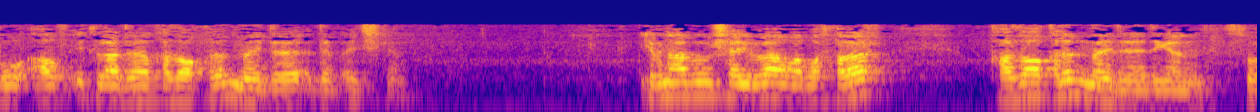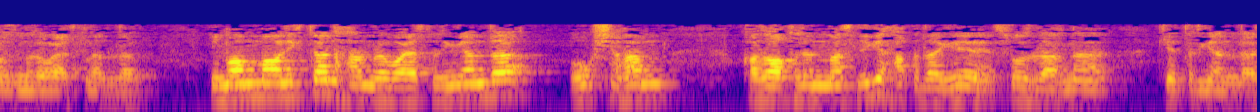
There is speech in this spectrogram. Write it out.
bu avf etiladi qazo qilinmaydi deb aytishgan. Ibn abu shayva va boshqalar qazo qilinmaydi degan so'zni rivoyat qiladilar. Imom molikdan ham rivoyat qilinganda u kishi ham qazo qilinmasligi haqidagi so'zlarni keltirganlar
